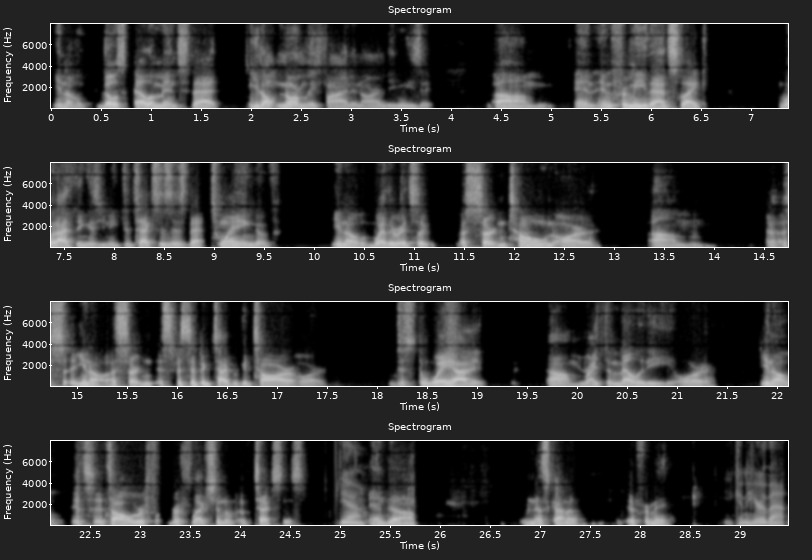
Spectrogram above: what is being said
you know, those elements that you don't normally find in R and B music. Um, and and for me, that's like what I think is unique to Texas is that twang of, you know, whether it's a, a certain tone or um, a, you know a certain a specific type of guitar or just the way I um, write the melody or you know it's it's all ref- reflection of, of Texas Yeah. and um, and that's kind of it for me. You can hear that.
